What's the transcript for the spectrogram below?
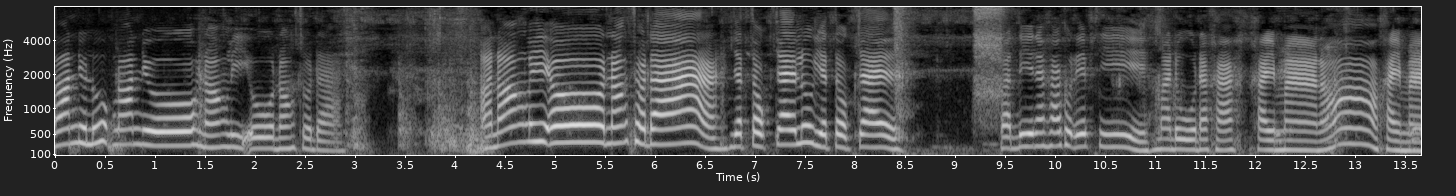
นอนอยู่ลูกนอนอยู่ น้องลีโอ น้องโซดาอ่าน้องลีโอ น้องโซดา อย่าตกใจลูกอย่าตกใจ สวัสดีนะคะ คุณเอฟซีมาดูนะคะ ใครมาเนาะใครมา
